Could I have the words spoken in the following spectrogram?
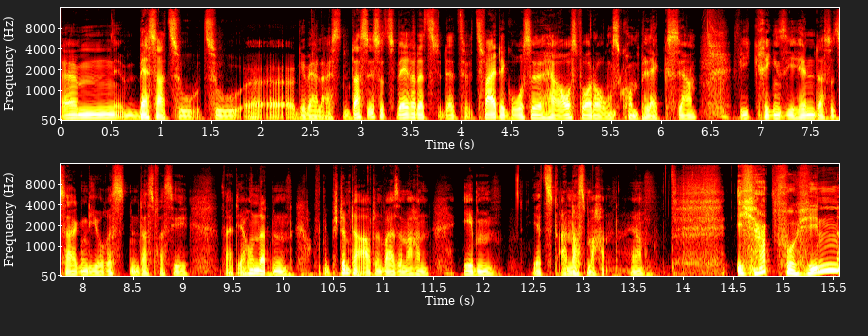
ähm, besser zu, zu äh, gewährleisten. Das ist jetzt wäre das, der zweite große Herausforderungskomplex. Ja, wie kriegen Sie hin, dass sozusagen die Juristen das, was sie seit Jahrhunderten auf eine bestimmte Art und Weise machen, eben jetzt anders machen. Ja. Ich habe vorhin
